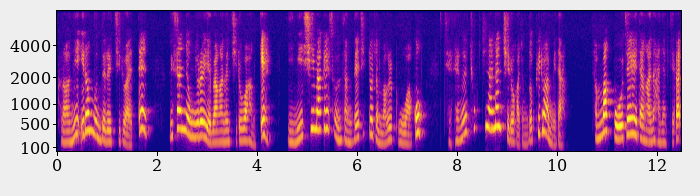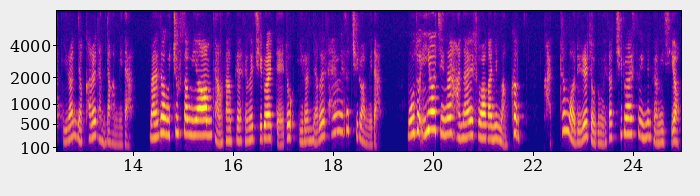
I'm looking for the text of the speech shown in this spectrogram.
그러니 이런 분들을 치료할 땐 위산 역류를 예방하는 치료와 함께 이미 심하게 손상된 식도 점막을 보호하고 재생을 촉진하는 치료 과정도 필요합니다. 점막 보호제에 해당하는 한약재가 이런 역할을 담당합니다. 만성 위축성 위염, 장상폐하성을 치료할 때에도 이런 약을 사용해서 치료합니다. 모두 이어지는 하나의 소화관인 만큼 같은 원리를 적용해서 치료할 수 있는 병이지요.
